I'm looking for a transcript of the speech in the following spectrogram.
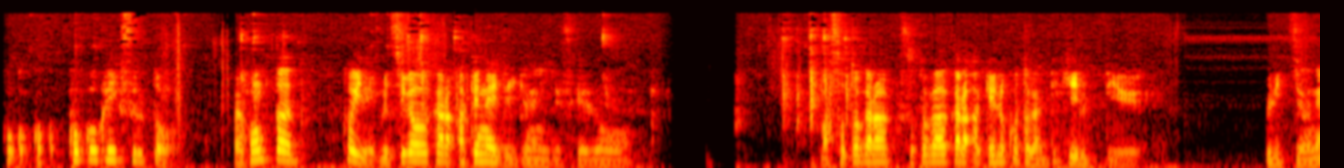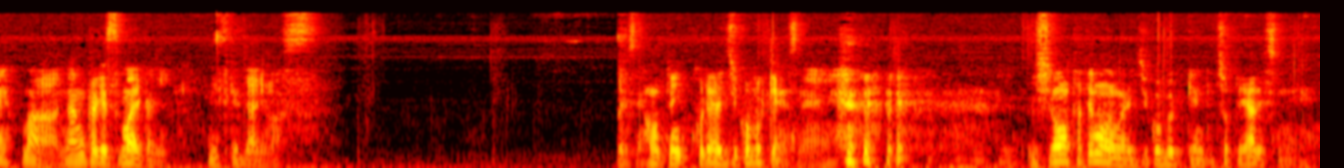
ここ、ここ、ここをクリックすると、これ本当はトイレ内側から開けないといけないんですけど、まあ、外から、外側から開けることができるっていうグリッチをね、まあ、何ヶ月前かに見つけてあります。そうですね、本当にこれは事故物件ですね。後ろの建物が事故物件ってちょっと嫌ですね。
